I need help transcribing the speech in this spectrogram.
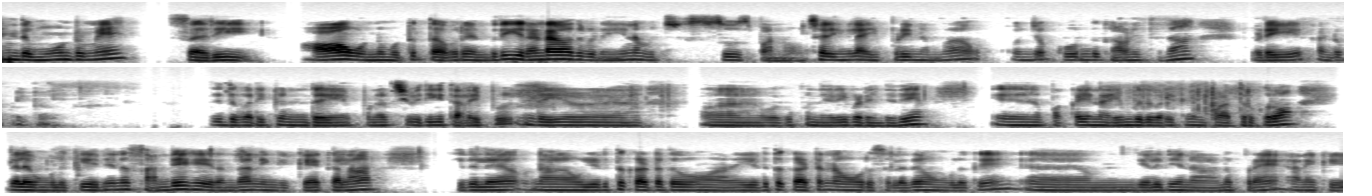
இந்த மூன்றுமே சரி. ஆ ஒன்று மட்டும் தவறு என்பது இரண்டாவது விடையை நம்ம சூஸ் பண்ணுவோம். சரிங்களா? இப்படி நம்ம கொஞ்சம் கூர்ந்து கவனித்து தான் விடையை கண்டுபிடிக்கணும். இது வரைக்கும் இந்த புணர்ச்சி விதி தலைப்பு இந்த வகுப்பு நிறைவடைந்தது. பக்கம் எண் ஐம்பது வரைக்கும் நம்ம பார்த்துருக்குறோம். இதில் உங்களுக்கு ஏதேனும் சந்தேகம் இருந்தால் நீங்கள் கேட்கலாம். இதில் நான் எடுத்துக்காட்டது எடுத்துக்காட்டு நான் ஒரு சிலதை உங்களுக்கு எழுதி நான் அனுப்புகிறேன் அன்றைக்கி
